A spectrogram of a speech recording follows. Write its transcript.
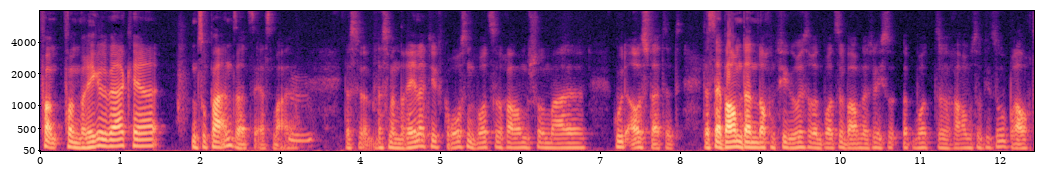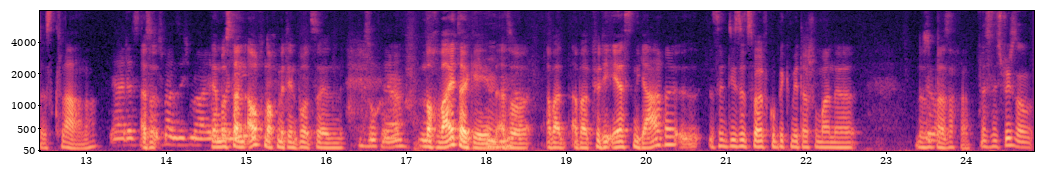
vom, vom Regelwerk her ein super Ansatz erstmal. Mhm. Dass, dass man einen relativ großen Wurzelraum schon mal gut ausstattet. Dass der Baum dann noch einen viel größeren Wurzelbaum natürlich so, Wurzelraum sowieso braucht, ist klar. Ne? Ja, das, das Also, muss man sich mal. Der muss dann überlegen. auch noch mit den Wurzeln Suchen, Ja. ne? noch weitergehen. Mhm. Also, aber, aber für die ersten Jahre äh, sind diese 12 Kubikmeter schon mal eine, eine super Ja. Sache. Das ist Spiel so.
